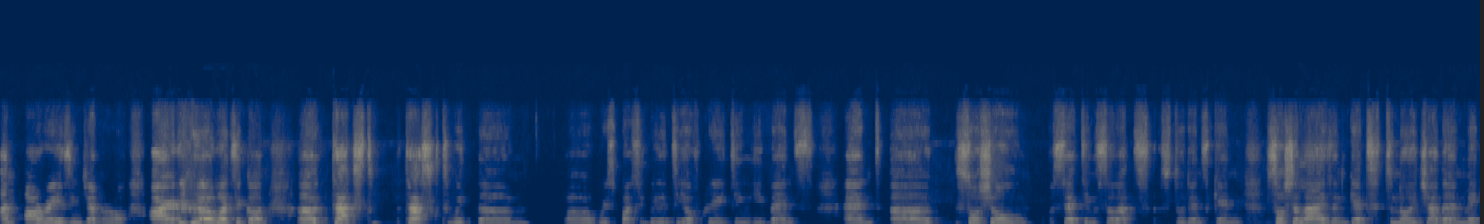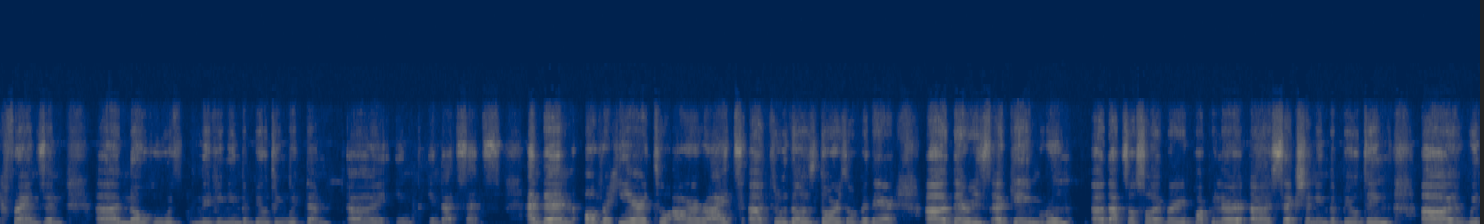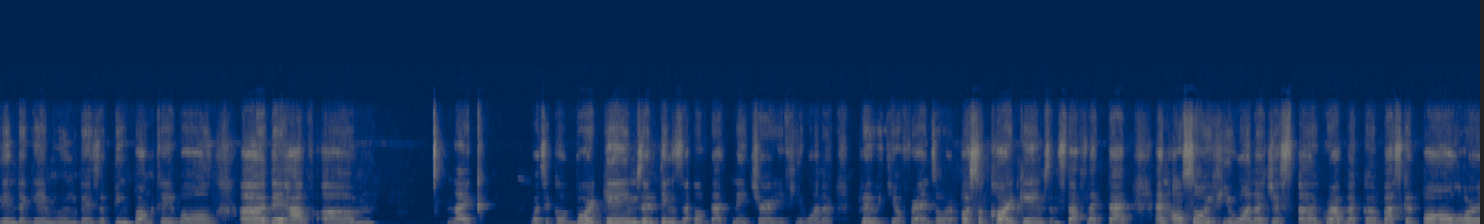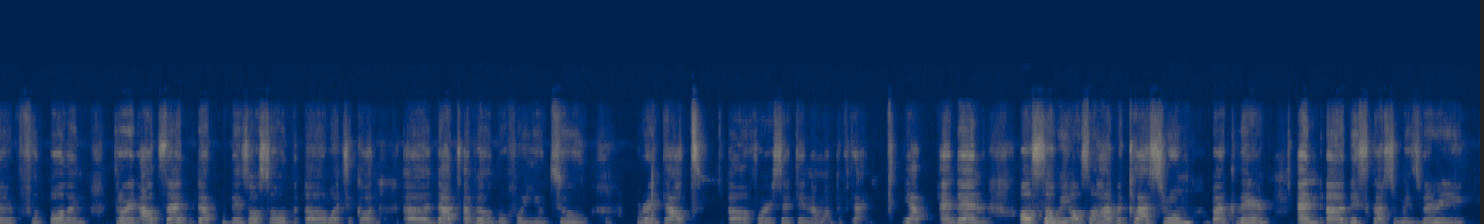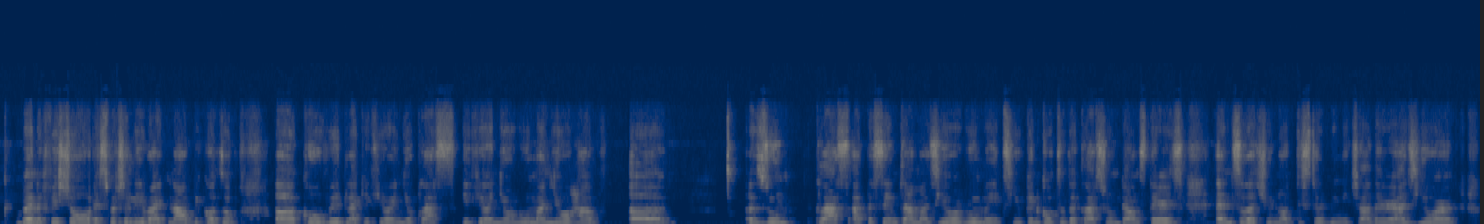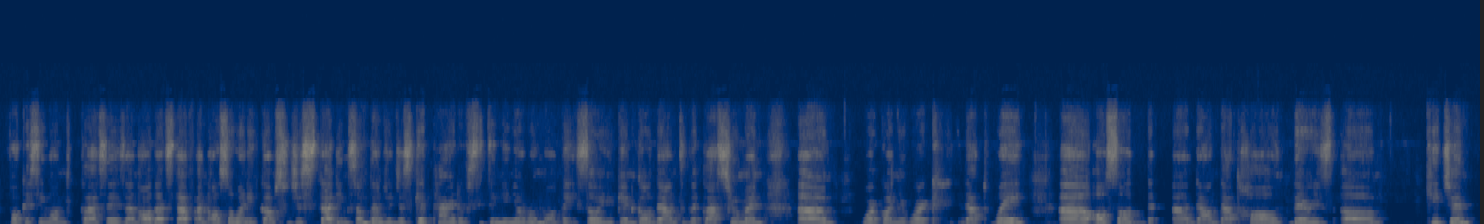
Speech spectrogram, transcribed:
and RAs in general, are, what's it called, uh, tasked, tasked with um, uh, responsibility of creating events and uh, social settings so that students can socialize and get to know each other and make friends and uh, know who's living in the building with them uh, in, in that sense. And then over here to our right, uh, through those doors over there, uh, there is a game room. That's also a very popular section in the building. within the game room, there's a ping pong table. they have um, like what's it called board games and things of that nature if you want to play with your friends or also card games and stuff like that. And also if you want to just uh, grab like a basketball or a football and throw it outside that there's also uh, what's it called uh, that's available for you to rent out uh, for a certain amount of time. Yep. And then also we also have a classroom back there. And uh, this classroom is very beneficial, especially right now because of uh, COVID. Like if you're in your class, if you're in your room and you have a, a Zoom class at the same time as your roommates, you can go to the classroom downstairs and so that you're not disturbing each other as you're focusing on classes and all that stuff. And also when it comes to just studying, sometimes you just get tired of sitting in your room all day. So you can go down to the classroom and um, work on your work that way. Uh, also uh, down that hall, there is a kitchen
